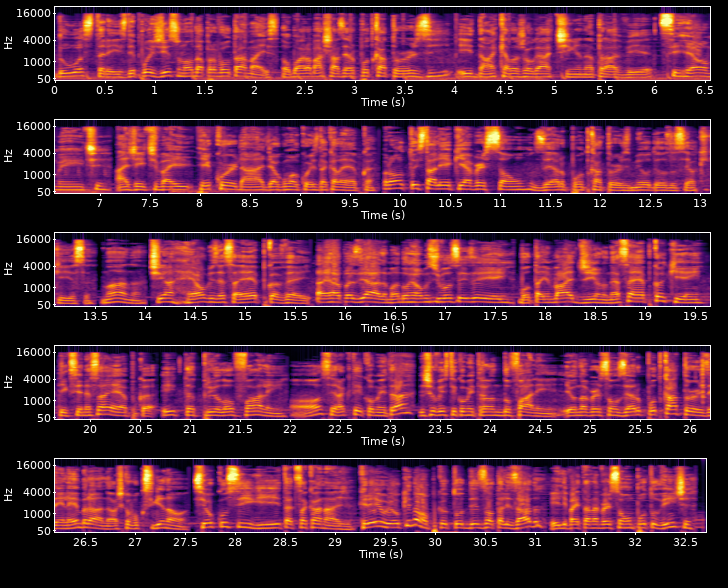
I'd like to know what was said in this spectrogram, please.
duas, três. Depois disso não dá para voltar mais. Então bora baixar 0.14 e dar aquela jogatina para ver se realmente a gente vai recordar de alguma coisa daquela época. Pronto, instalei aqui a versão 0.14. Meu Deus do céu, o que que é isso? Mano, tinha Helms nessa época, velho. Aí, rapaziada, manda o Helms de vocês aí, hein? Vou tá invadindo nessa época aqui, hein? Tem que ser nessa época. Eita, Priolol Fallen. Ó, oh, será que tem como entrar? Deixa eu ver se tem como entrar no do Fallen. Eu na versão 0.14, hein? Lembrando, eu acho que eu vou conseguir não. Se eu conseguir, tá de sacanagem. Creio eu que não, porque eu tô desatualizado. Ele vai estar tá na versão 1.20.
